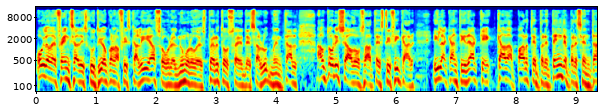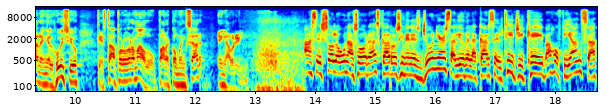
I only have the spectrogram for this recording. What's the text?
Hoy la defensa discutió con la fiscalía sobre el número de expertos eh, de salud mental autorizados a testificar y la cantidad que cada parte pretende presentar en el juicio que está programado para comenzar en abril. Hace solo unas horas, Carlos Jiménez Jr. salió de la cárcel TGK bajo fianza.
